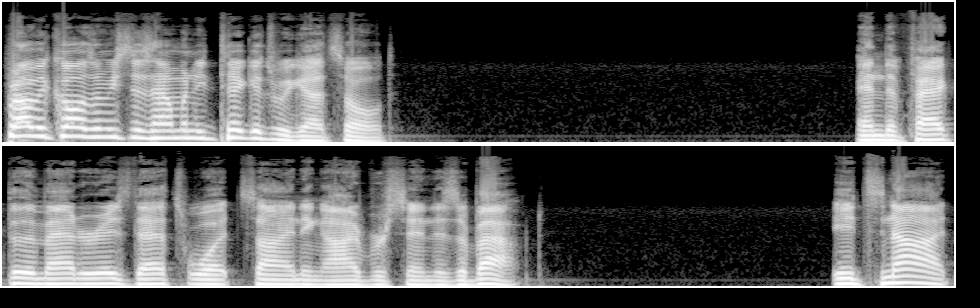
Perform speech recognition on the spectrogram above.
Probably calls him, he says, how many tickets we got sold? And the fact of the matter is that's what signing Iverson is about. It's not,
